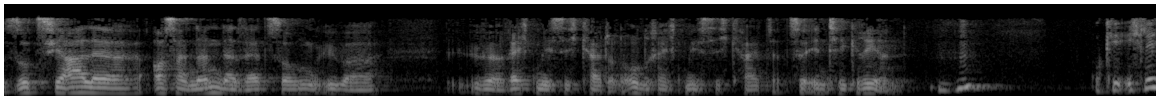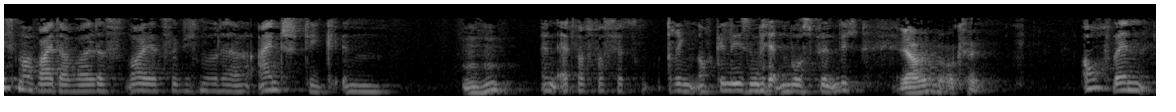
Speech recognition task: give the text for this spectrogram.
soziale Auseinandersetzung über, über Rechtmäßigkeit und Unrechtmäßigkeit zu integrieren. Mhm. Okay, ich lese mal weiter, weil das war jetzt wirklich nur der Einstieg in, mhm. in etwas, was jetzt dringend noch gelesen werden muss, finde ich. Ja, okay. Auch wenn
